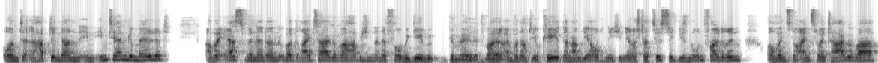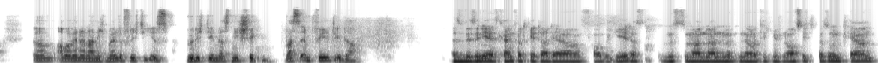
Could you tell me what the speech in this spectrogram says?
und äh, habe den dann in intern gemeldet. Aber erst wenn er dann über drei Tage war, habe ich ihn an der VBG gemeldet, weil einfach dachte ich, okay, dann haben die auch nicht in ihrer Statistik diesen Unfall drin, auch wenn es nur ein, zwei Tage war. Ähm, aber wenn er dann nicht meldepflichtig ist, würde ich denen das nicht schicken. Was empfehlt ihr da? Also wir sind ja jetzt kein Vertreter der VBG, das müsste man dann mit einer technischen Aufsichtsperson klären.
